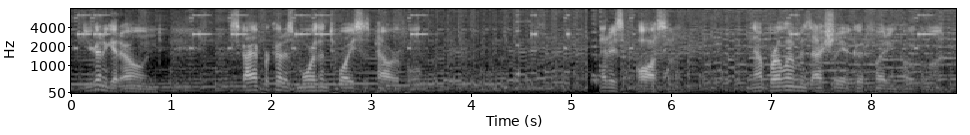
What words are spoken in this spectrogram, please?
you're gonna get owned. Sky Uppercut is more than twice as powerful. That is awesome. Now Breloom is actually a good fighting Pokemon.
